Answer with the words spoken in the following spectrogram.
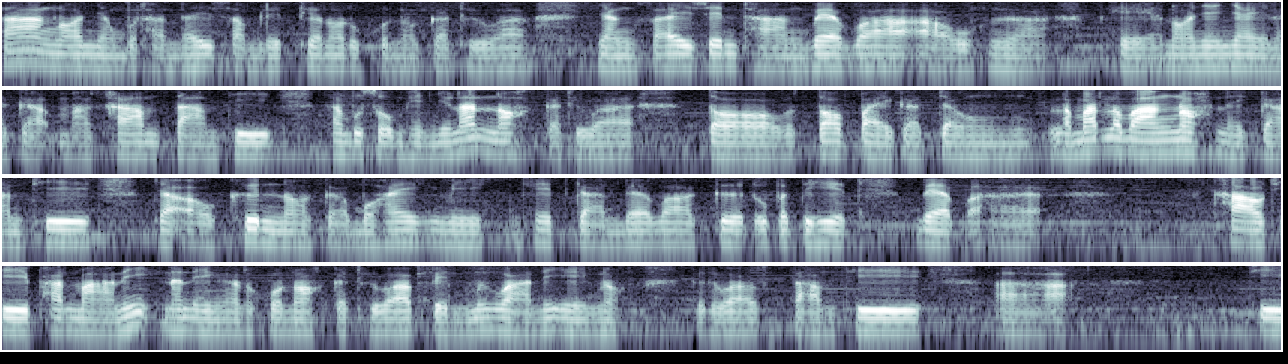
สร้างนอนยังบ่ทันได้สำเร็จเท่าเนาะทุกคนเนาะก็ถือว่ายังใช้เส้นทางแบบว่าเอาเหือแพนอนใหญ่ๆแล้วก็มาข้ามตามที่ท่านผู้ชมเห็นอยู่นั่นเนาะก็ถือว่าต่อต่อไปก็จงระมัดระวังเนาะในการที่จะเอาขึ้นเนาะก็บ่ให้มีเหตุการณ์แบบว่าเกิดอุบัติเหตุแบบอ่าข่าวที่ผ่านมานี้นั่นเองนะทุกคนเนาะก็ถือว่าเป็นเมื่อวานนี้เองเนาะก็ถือว่าตามที่อ่า ที่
